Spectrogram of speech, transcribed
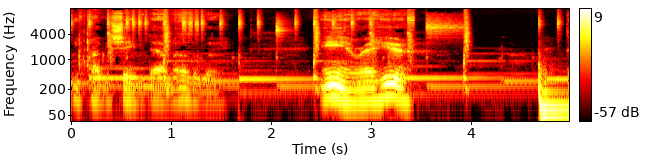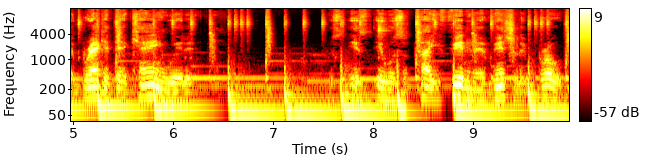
you probably shave it down the other way. And right here, the bracket that came with it, was, it, it was a tight fit and eventually broke.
